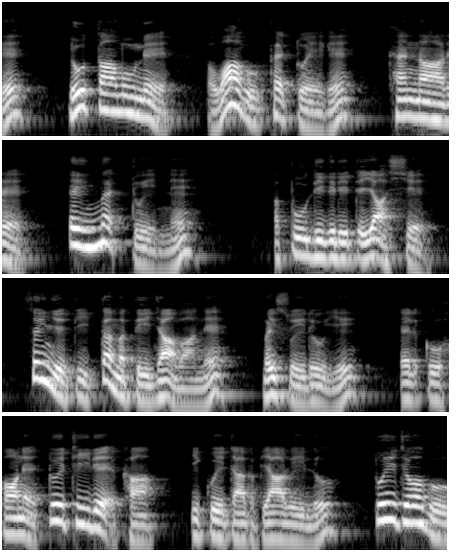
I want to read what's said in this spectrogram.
ခဲ့ရိုးသားမှုနဲ့ဘဝကိုဖက်တွယ်ခဲ့ခန္ဓာတဲ့အိမ်မက်တွေနဲ့အပူဒီဂရီ108 စိတ်ညစ်ပြီးတတ်မသေးကြပါနဲ့မိတ်ဆွေတို့ရေအယ်ကိုဟောနဲ့တွေးထီးတဲ့အခါအီကွေတာကပြားတွေလိုတွေးကြောကို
